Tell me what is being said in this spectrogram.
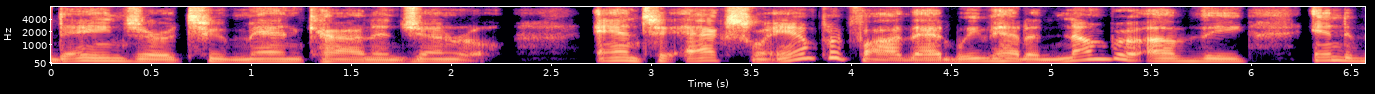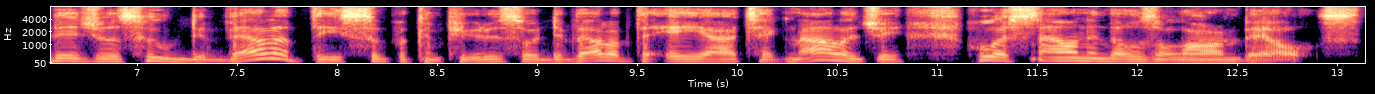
danger to mankind in general. And to actually amplify that, we've had a number of the individuals who developed these supercomputers or developed the AI technology who are sounding those alarm bells.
